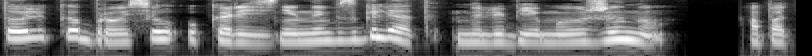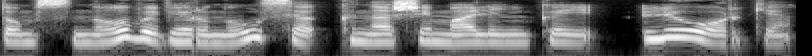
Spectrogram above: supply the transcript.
только бросил укоризненный взгляд на любимую жену, а потом снова вернулся к нашей маленькой Леорке.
